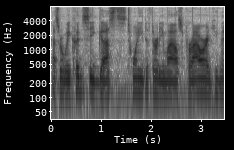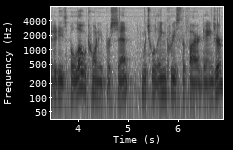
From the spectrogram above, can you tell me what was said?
That's where we could see gusts 20 to 30 miles per hour and humidities below 20%, which will increase the fire danger.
